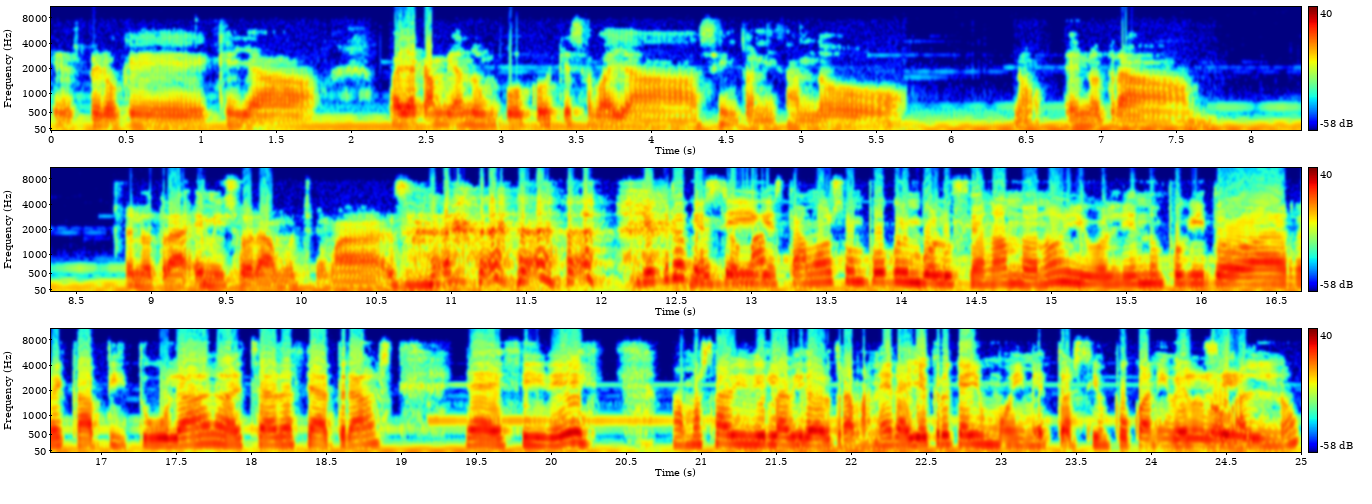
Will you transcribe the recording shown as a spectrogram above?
que espero que, que ya vaya cambiando un poco y que se vaya sintonizando no, en otra en otra emisora mucho más. Yo creo que sí, que estamos un poco involucionando, ¿no? Y volviendo un poquito a recapitular, a echar hacia atrás y a decir, eh, vamos a vivir la vida de otra manera. Yo creo que hay un movimiento así un poco a nivel global, ¿no?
